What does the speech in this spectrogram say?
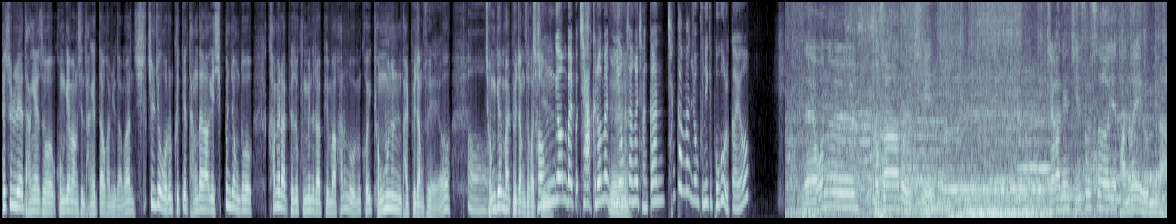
회술례 당해서 공개망신 당했다고 합니다만 실질적으로는 그때 당당하게 10분 정도 카메라 앞에서 국민들 앞에 막 하는 거 보면 거의 경문 발표 장소예요. 어. 정견 발표 장소 같이. 정견 발표. 자, 그러면 이 예. 영상을 잠깐 잠깐만 좀 분위기 보고 올까요? 네, 오늘 조사도 역시 제가 낸 진술서의 단어의 의미나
